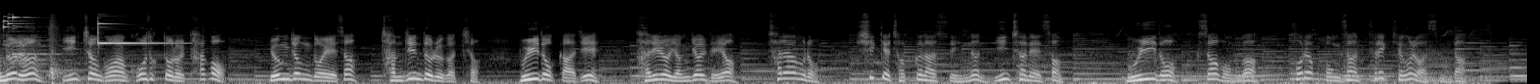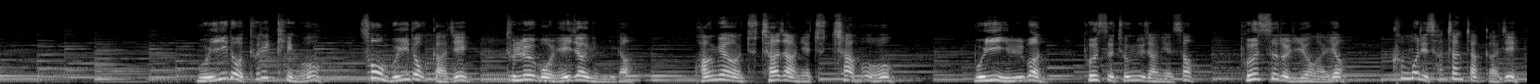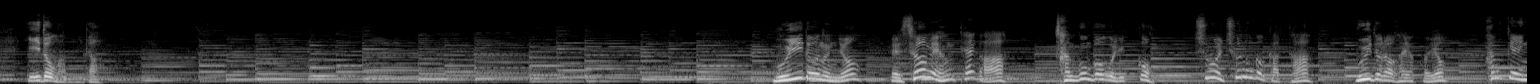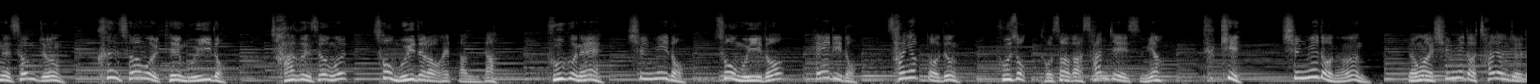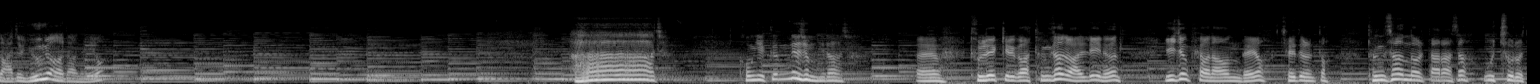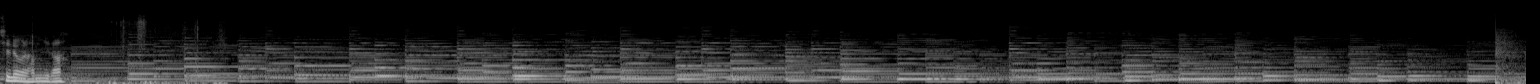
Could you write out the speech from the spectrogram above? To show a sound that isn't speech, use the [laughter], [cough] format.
오늘은 인천공항 고속도로를 타고 영종도에서 잠진도를 거쳐 무의도까지 다리로 연결되어 차량으로 쉽게 접근할 수 있는 인천의 섬 무의도 국사봉과 호력봉산 트레킹을 왔습니다. 무의도 트레킹 후 소무의도까지 둘러볼 예정입니다. 광명 주차장에 주차 후 무의 1번 버스 정류장에서 버스를 이용하여 큰머리 선착장까지 이동합니다. 무의도는요 예, 섬의 형태가 장군복을 입고 춤을 추는 것 같아 무의도라고 하였고요. 함께 있는 섬 중 큰 섬을 대무의도 작은 섬을 소무의도라고 했답니다. 부근에 실미도, 소무의도, 해리도, 상엽도 등 부속 도서가 산재해 있으며 특히 실미도는 영화 실미도 촬영지로도 아주 유명하다네요. 아 저, 공기 끝내줍니다. 저. 에, 둘레길과 등산을 알리는 이정표가 나오는데요. 저희들은 또 등산로를 따라서 우측으로 진행을 합니다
